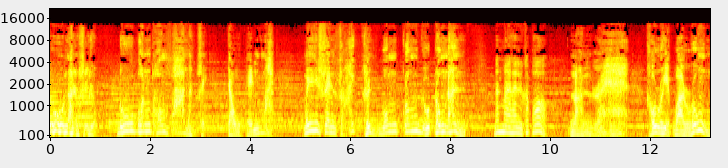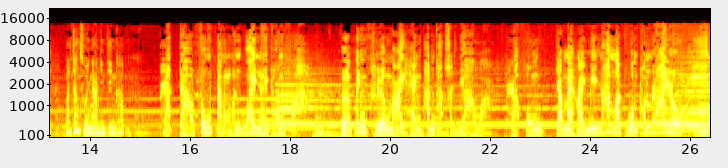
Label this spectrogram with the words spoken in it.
ดูนั่นสิลูกดูบนท้องฟ้านั่นสิ เจ้าเห็นไหม มีเส้นสายครึ่งวงกลมอยู่ตรงนั้น นั่นมาอะไรหรือครับพ่อ นั่นแหละเขาเรียกว่ารุง้ง มันช่างสวยงามจริง ๆ ครับ พระเจ้าทรงตั้งมันไว้ในท้องฟ้า เพื่อเป็นเครื่องหมายแห่งพันธสัญญาว่า พระองค์จะไม่ให้มีน้ำมาท่วมทำลายโลกอีก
